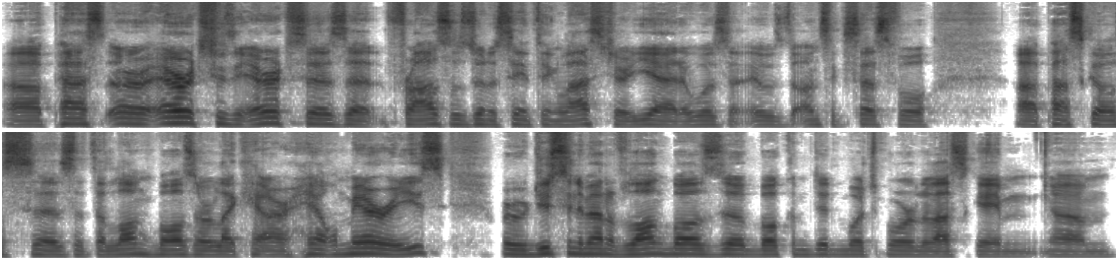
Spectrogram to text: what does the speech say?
Uh, past or Eric, excuse me. Eric says that Franz was doing the same thing last year. Yeah, it wasn't. It was unsuccessful. Uh, Pascal says that the long balls are like our hail marys. We're reducing the amount of long balls. Uh, Bochum did much more in the last game. Um,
